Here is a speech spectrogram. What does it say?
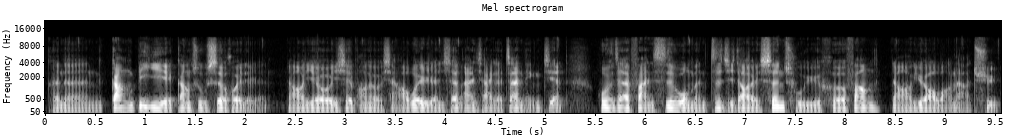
可能刚毕业、刚出社会的人，然后也有一些朋友想要为人生按下一个暂停键，或者在反思我们自己到底身处于何方，然后又要往哪去。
